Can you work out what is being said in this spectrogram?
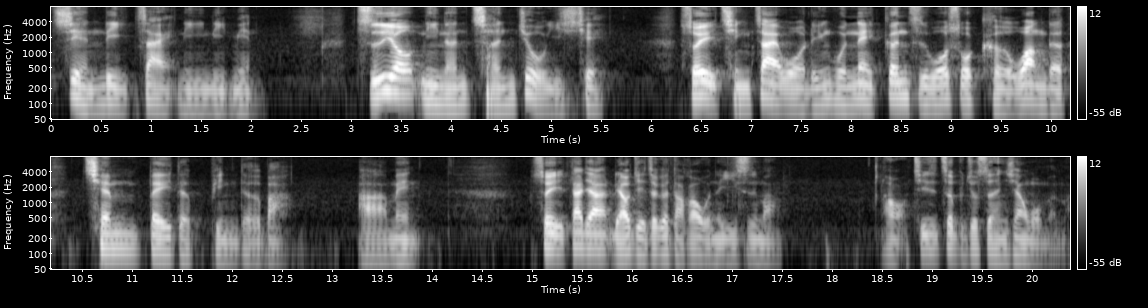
建立在你里面，只有你能成就一切，所以请在我灵魂内根植我所渴望的谦卑的品德吧，阿门。所以大家了解这个祷告文的意思吗？好，其实这不就是很像我们吗？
